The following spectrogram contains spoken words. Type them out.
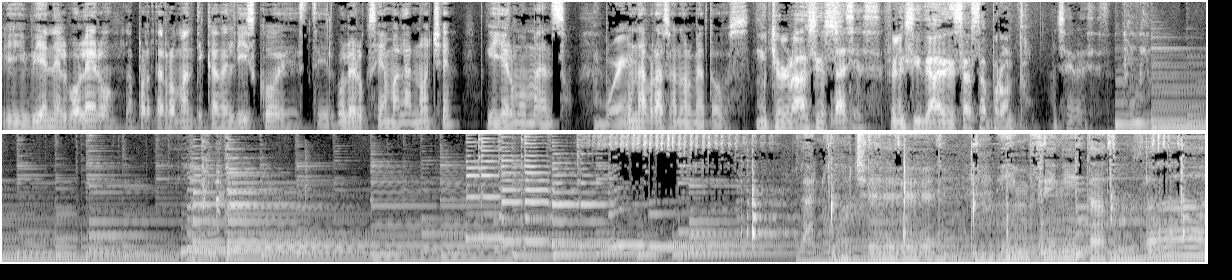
y viene el bolero, la parte romántica del disco, este, el bolero que se llama La Noche, Guillermo Manso. Bueno. Un abrazo enorme a todos. Muchas gracias. Gracias. Felicidades, hasta pronto. Muchas gracias. La noche, infinita duda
